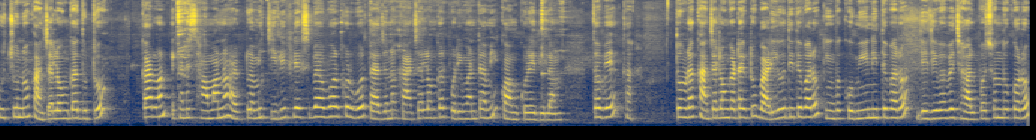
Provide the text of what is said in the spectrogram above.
কুচুনো কাঁচা লঙ্কা দুটো। কারণ এখানে সামান্য আর একটু আমি চিলি ফ্লেক্স ব্যবহার করব, তার জন্য কাঁচা লঙ্কার পরিমাণটা আমি কম করে দিলাম। তবে তোমরা কাঁচা লঙ্কাটা একটু বাড়িয়েও দিতে পারো কিংবা কমিয়ে নিতে পারো। যে যেভাবে ঝাল পছন্দ করো।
